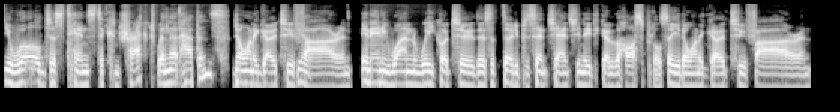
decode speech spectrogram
Your world just tends to contract when that happens. Don't want to go too yeah. far. And in any one week or two, there's a 30% chance you need to go to the hospital. So you don't want to go too far and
